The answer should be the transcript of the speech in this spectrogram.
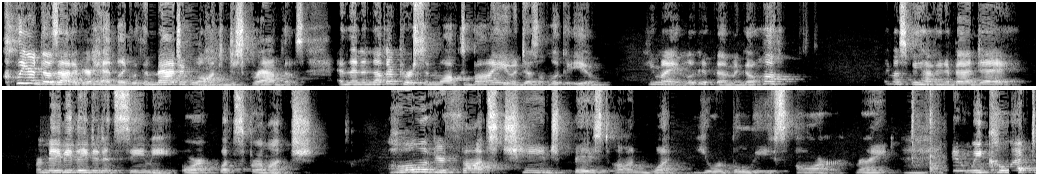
cleared those out of your head like with a magic wand and just grab those, and then another person walks by you and doesn't look at you, you might look at them and go, "Huh." They must be having a bad day or maybe they didn't see me, or what's for lunch. All of your thoughts change based on what your beliefs are, right? Mm-hmm. And we collect,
